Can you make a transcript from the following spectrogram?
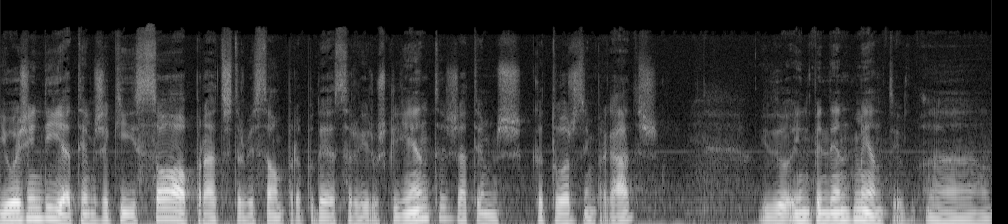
e hoje em dia temos aqui só para a distribuição para poder servir os clientes, já temos 14 empregados. Independentemente, uh,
